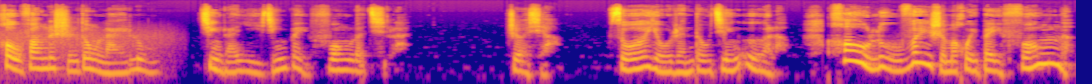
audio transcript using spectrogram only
后方的石洞来路竟然已经被封了起来。这下，所有人都惊愕了：后路为什么会被封呢？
